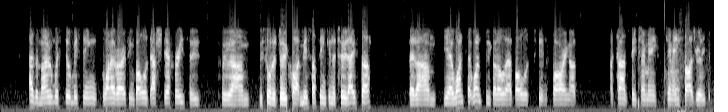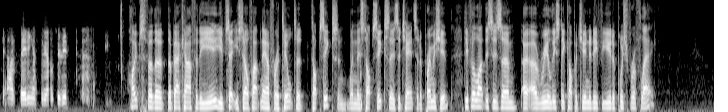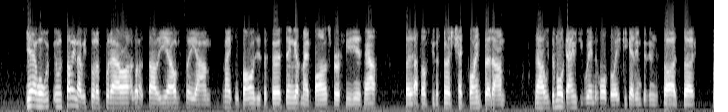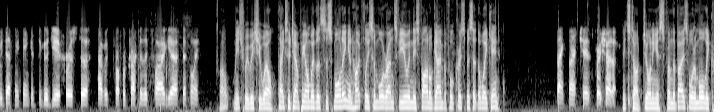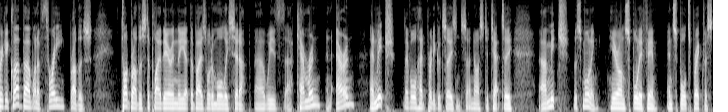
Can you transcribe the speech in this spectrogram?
at the moment, we're still missing one of our opening bowlers, Ash Jeffries, who's, who um, we sort of do quite miss, I think, in the two day stuff. But um, yeah, once once we've got all our bowlers fit and firing, I, I can't see too many too many sides really beating us. To be honest with you. Hopes for the, the back half of the year? You've set yourself up now for a tilt at top six, and when there's top six, there's a chance at a premiership. Do you feel like this is um, a, a realistic opportunity for you to push for a flag? Yeah, well, it was something that we sort of put our eyes on at the start of the year. Obviously, um, making finals is the first thing. We haven't made finals for a few years now, so that's obviously the first checkpoint. But um, now, the more games you win, the more belief you get in within the side. So we definitely think it's a good year for us to have a proper crack at the flag. Yeah, definitely. Well, Mitch, we wish you well. Thanks for jumping on with us this morning, and hopefully some more runs for you in this final game before Christmas at the weekend. Thanks, mate. Cheers. Appreciate it. Mitch Todd joining us from the Bayswater Morley Cricket Club, uh, one of three brothers. Todd brothers to play there in the uh, the Bayswater Morley setup uh, with uh, Cameron and Aaron and Mitch. They've all had pretty good seasons, so nice to chat to uh, Mitch this morning here on Sport FM and Sports Breakfast.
